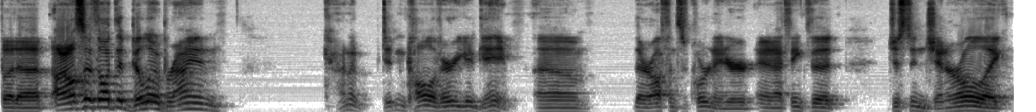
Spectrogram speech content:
But uh, I also thought that Bill O'Brien kind of didn't call a very good game. Um, their offensive coordinator, and I think that just in general, like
